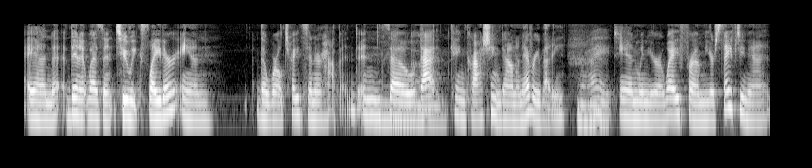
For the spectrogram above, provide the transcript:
And then it wasn't two weeks later, and the World Trade Center happened. And so that came crashing down on everybody. Right. And when you're away from your safety net,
